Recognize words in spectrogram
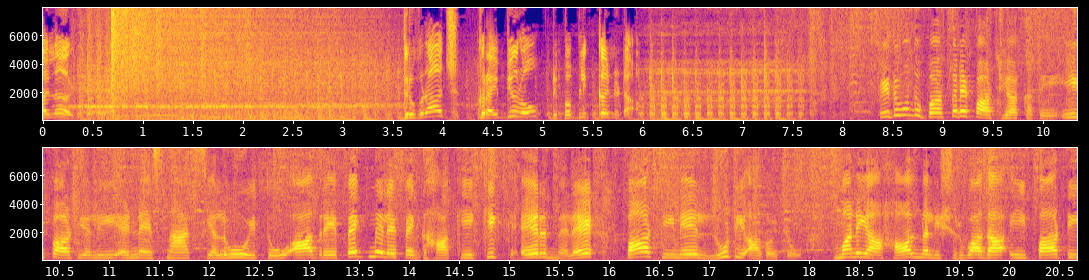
alert Dhruvaraj crime bureau, Republic Kannada. ಇದು ಒಂದು ಬರ್ತ್ಡೇ ಪಾರ್ಟಿಯ ಕತೆ. ಈ ಪಾರ್ಟಿಯಲ್ಲಿ ಎಣ್ಣೆ ಸ್ನಾಕ್ಸ್ ಎಲ್ಲವೂ ಇತ್ತು. ಆದರೆ ಪೆಗ್ ಮೇಲೆ ಪೆಗ್ ಹಾಕಿ ಕಿಕ್ ಏರಿದ ಮೇಲೆ ಪಾರ್ಟಿನೇ ಲೂಟಿ ಆಗೋಯ್ತು. ಮನೆಯ ಹಾಲ್ನಲ್ಲಿ ಶುರುವಾದ ಈ ಪಾರ್ಟಿ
